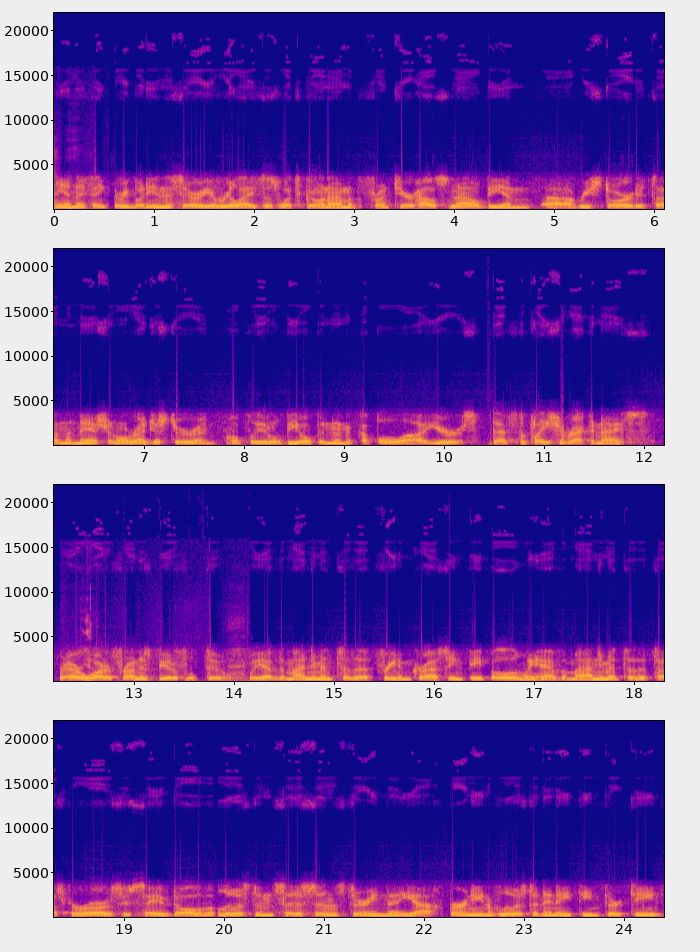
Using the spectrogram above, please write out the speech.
And I think everybody in this area realizes what's going on with the Frontier House now being uh, restored. It's on the national register, and hopefully it'll be open in a couple uh, years. That's the place you recognize. Our yep. waterfront is beautiful too. We have the monument to the Freedom Crossing people, and we have the monument to the Tuscaroras who saved all of the Lewiston citizens during the uh, burning of Lewiston in 1813.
